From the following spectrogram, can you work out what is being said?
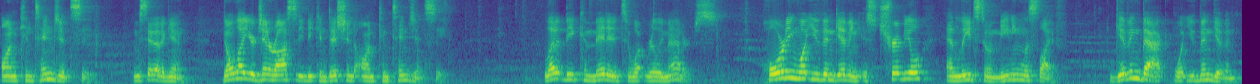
on contingency. Let me say that again. Don't let your generosity be conditioned on contingency. Let it be committed to what really matters. Hoarding what you've been giving is trivial and leads to a meaningless life. Giving back what you've been given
